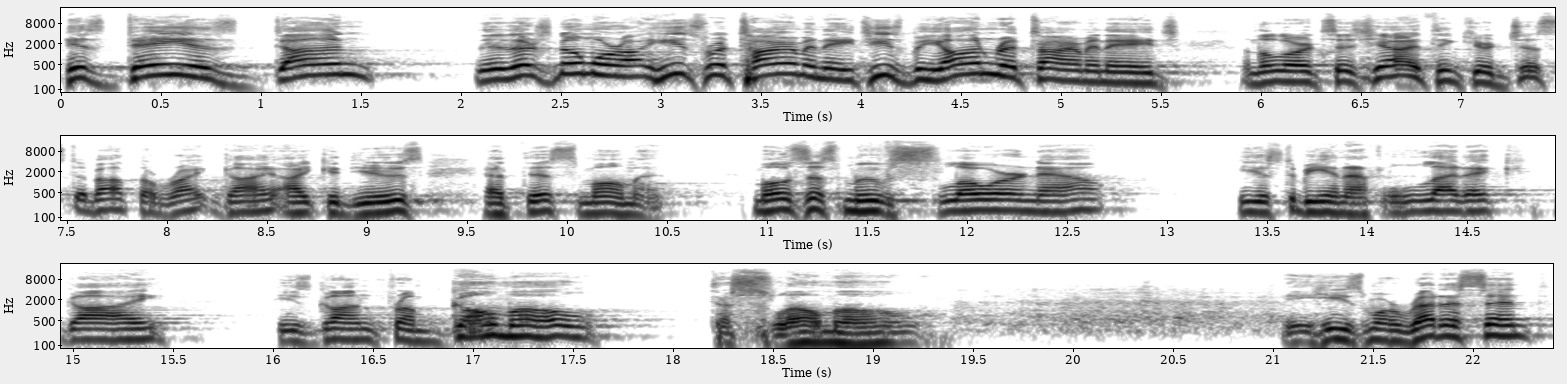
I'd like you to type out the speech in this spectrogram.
His day is done. There's no more, he's retirement age. He's beyond retirement age. And the Lord says, yeah, I think you're just about the right guy I could use at this moment. Moses moves slower now. He used to be an athletic guy. He's gone from Gomo to slow mo. He's more reticent,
